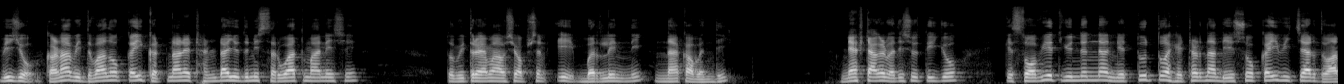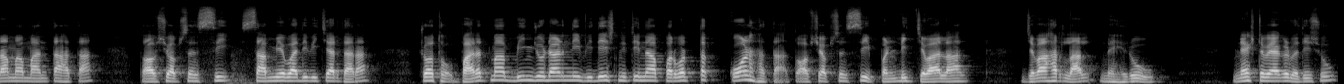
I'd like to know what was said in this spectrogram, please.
બીજો, ઘણા વિદ્વાનો કઈ ઘટનાને ઠંડા યુદ્ધની શરૂઆત માને છે? તો મિત્રો, એમાં આવશે ઓપ્શન એ બર્લિનની નાકાબંધી. નેક્સ્ટ આગળ વધીશું. ત્રીજો કે સોવિયત યુનિયનના નેતૃત્વ હેઠળના દેશો કઈ વિચારધારામાં માનતા હતા? તો આવશે ઓપ્શન સી સામ્યવાદી વિચારધારા. ચોથો, ભારતમાં બિનજોડાણની વિદેશ નીતિના પ્રવર્તક કોણ હતા? તો આવશે option C Pandit Jawaharlal Jawaharlal Nehru. Next હવે આગળ વધીશું.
